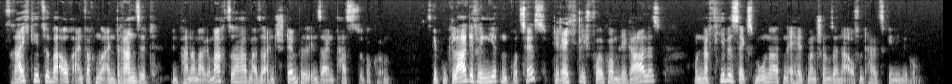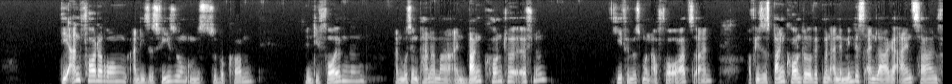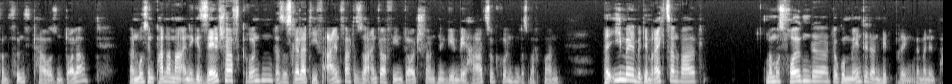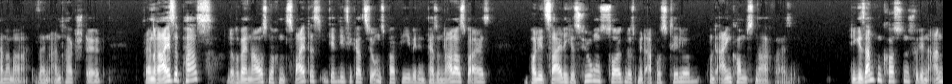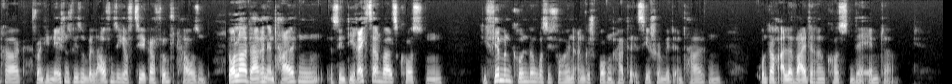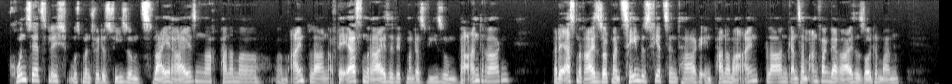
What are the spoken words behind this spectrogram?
Es reicht hierzu aber auch einfach nur ein Transit in Panama gemacht zu haben, also einen Stempel in seinen Pass zu bekommen. Es gibt einen klar definierten Prozess, der rechtlich vollkommen legal ist, und nach vier bis sechs Monaten erhält man schon seine Aufenthaltsgenehmigung. Die Anforderungen an dieses Visum, um es zu bekommen, sind die folgenden. Man muss in Panama ein Bankkonto eröffnen. Hierfür muss man auch vor Ort sein. Auf dieses Bankkonto wird man eine Mindesteinlage einzahlen von 5000 Dollar. Man muss in Panama eine Gesellschaft gründen. Das ist relativ einfach. Das ist so einfach wie in Deutschland eine GmbH zu gründen. Das macht man per E-Mail mit dem Rechtsanwalt. Man muss folgende Dokumente dann mitbringen, wenn man in Panama seinen Antrag stellt. Sein Reisepass, darüber hinaus noch ein zweites Identifikationspapier wie den Personalausweis, ein polizeiliches Führungszeugnis mit Apostille und Einkommensnachweise. Die gesamten Kosten für den Antrag Friendly Nations Visum belaufen sich auf ca. 5000 Dollar. Darin enthalten sind die Rechtsanwaltskosten, die Firmengründung, was ich vorhin angesprochen hatte, ist hier schon mit enthalten und auch alle weiteren Kosten der Ämter. Grundsätzlich muss man für das Visum zwei Reisen nach Panama ähm, einplanen. Auf der ersten Reise wird man das Visum beantragen. Bei der ersten Reise sollte man 10 bis 14 Tage in Panama einplanen. Ganz am Anfang der Reise sollte man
